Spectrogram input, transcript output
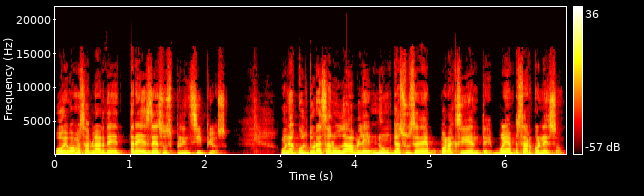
Hoy vamos a hablar de tres de esos principios. Una cultura saludable nunca sucede por accidente. Voy a empezar con eso.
